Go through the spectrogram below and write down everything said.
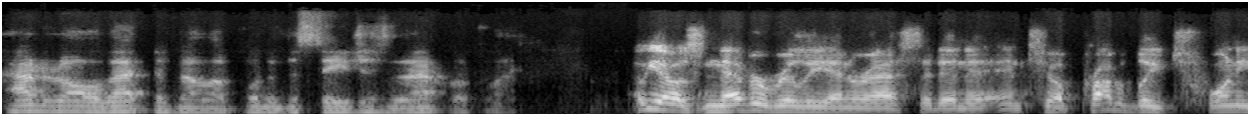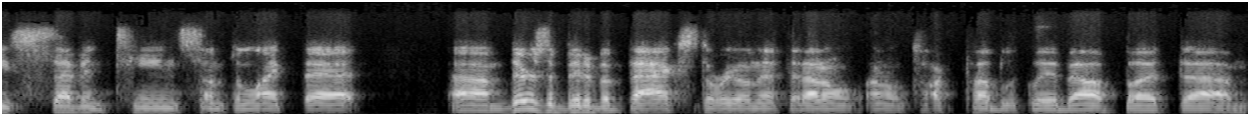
how did all that develop? What did the stages of that look like? Oh, yeah, I was never really interested in it until probably 2017, something like that. Um, there's a bit of a backstory on that that I don't I don't talk publicly about, but um,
